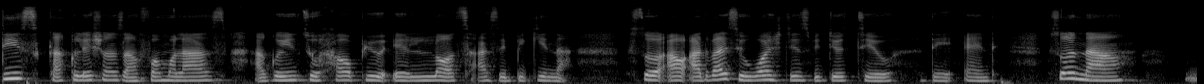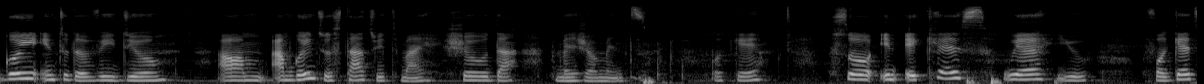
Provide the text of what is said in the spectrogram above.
these calculations and formulas are going to help you a lot as a beginner. So i'll advise you watch this video till the end. So now going into the video um i'm going to start with my shoulder measurements. Okay so in a case where you forget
